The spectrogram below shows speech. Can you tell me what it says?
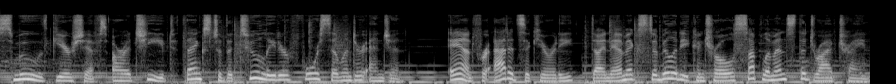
Smooth gear shifts are achieved thanks to the 2-liter four-cylinder engine. And for added security, Dynamic Stability Control supplements the drivetrain.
